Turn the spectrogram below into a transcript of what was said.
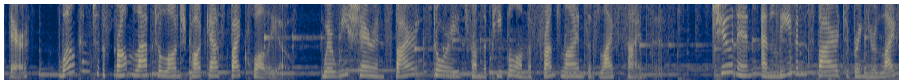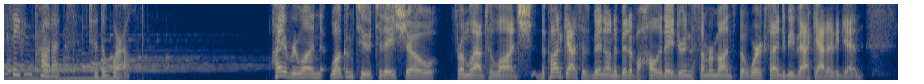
Hi there. Welcome to the From Lab to Launch podcast by Qualio, where we share inspiring stories from the people on the front lines of life sciences. Tune in and leave inspired to bring your life saving products to the world. Hi, everyone. Welcome to today's show from Lab to Launch. The podcast has been on a bit of a holiday during the summer months, but we're excited to be back at it again.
